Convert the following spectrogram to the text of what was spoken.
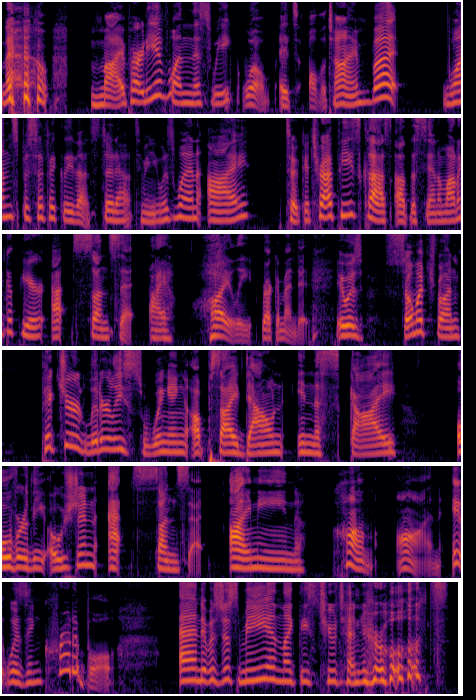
Now, my party of one this week, well, it's all the time, but one specifically that stood out to me was when I took a trapeze class at the Santa Monica Pier at sunset. I highly recommend it. It was so much fun. Picture literally swinging upside down in the sky over the ocean at sunset. I mean, come on. It was incredible. And it was just me and like these two 10 year olds.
